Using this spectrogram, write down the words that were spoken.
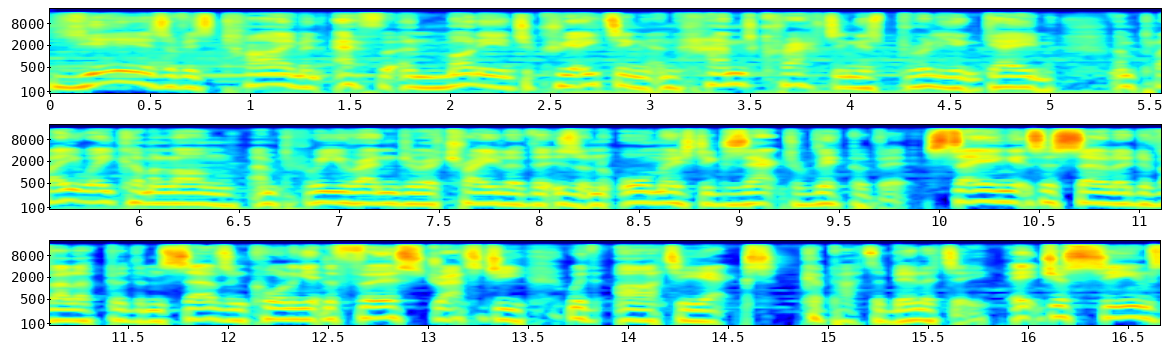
years of his time and effort and money into creating and handcrafting this brilliant game, and Playway come along and pre-render a trailer that is an almost exact rip of it, saying it's a solo developer themselves and calling it the first strategy with RTX compatibility. It just seems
